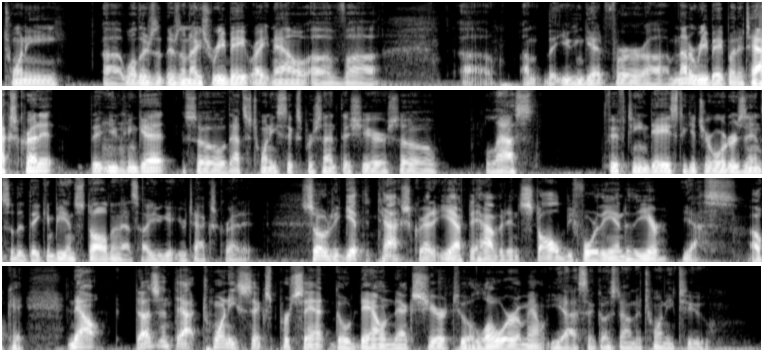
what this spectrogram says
twenty. Uh, well, there's a, there's a nice rebate right now of uh, uh, um, that you can get for uh, not a rebate, but a tax credit that you can get. So that's 26% this year. So last 15 days to get your orders in so that they can be installed, and that's how you get your tax credit. So to get the tax credit, you have to have it installed before the end of the year? Yes. Okay. Now, doesn't that 26% go down next year to a lower amount? Yes, it goes down to 22.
